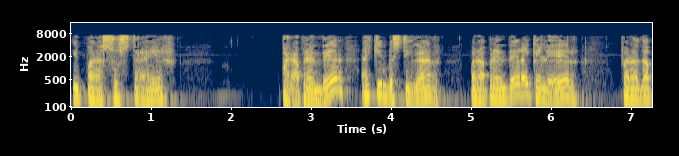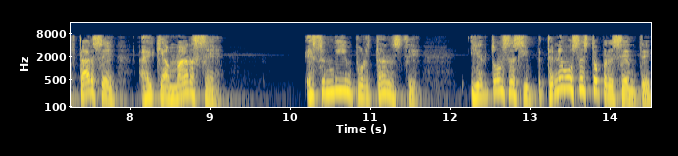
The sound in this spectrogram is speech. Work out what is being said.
y para sustraer. Para aprender hay que investigar, para aprender hay que leer, para adaptarse hay que amarse. Eso es muy importante. Y entonces, si tenemos esto presente,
